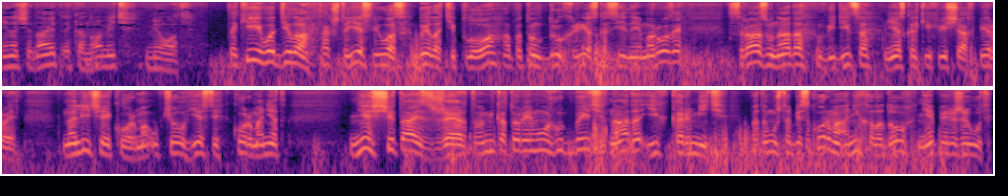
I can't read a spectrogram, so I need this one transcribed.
и начинает экономить мед. Такие вот дела. Так что если у вас было тепло, а потом вдруг резко сильные морозы, сразу надо убедиться в нескольких вещах. Первое. Наличие корма у пчел. Если корма нет, не считаясь жертвами, которые могут быть, надо их кормить. Потому что без корма они холодов не переживут.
